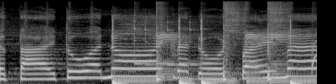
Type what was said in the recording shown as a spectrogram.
กระต่ายตัวน้อยกระโดดไปมา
